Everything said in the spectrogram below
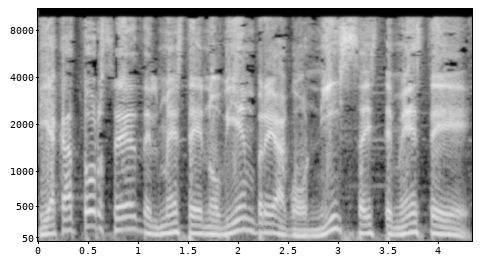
día 14 del mes de noviembre, agoniza este mes de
